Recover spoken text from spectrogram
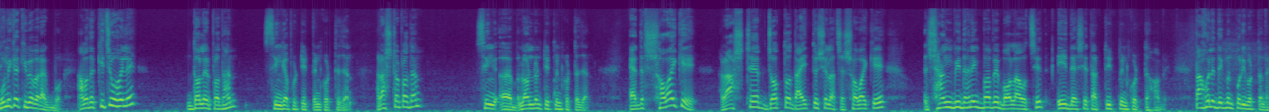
ভূমিকা কীভাবে রাখব? আমাদের কিছু হইলে দলের প্রধান সিঙ্গাপুর ট্রিটমেন্ট করতে যান। রাষ্ট্রপ্রধান সিং লন্ডন ট্রিটমেন্ট করতে যান। এদের সবাইকে রাষ্ট্রের যত দায়িত্বশীল আছে, সবাইকে সাংবিধানিকভাবে বলা উচিত, এই দেশে তার ট্রিটমেন্ট করতে হবে। তাহলে দেখবেন পরিবর্তনটা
